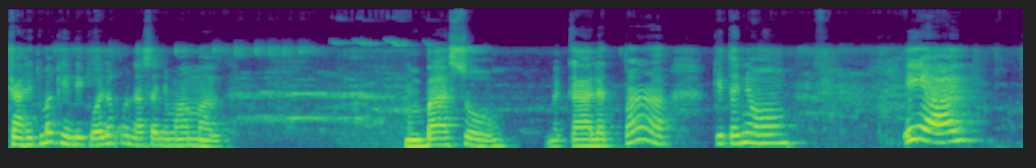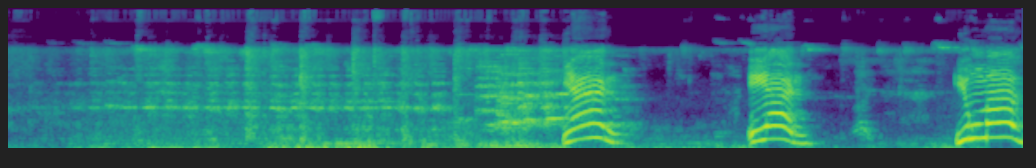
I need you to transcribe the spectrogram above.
kahit mag, hindi ko alam kung nasan yung mga mag. Yung baso, nagkalat pa. Kita nyo. Iyan, Yan. Iyan. Yung mag.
